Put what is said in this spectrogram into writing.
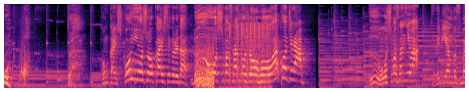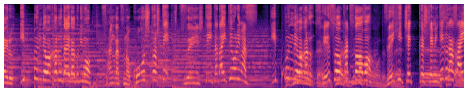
おあだ今回試行品を紹介してくれたルー大柴さんの情報はこちらルー大柴さんにはテレビスマイル1分でわかる大学にも3月の講師として出演していただいております1分でわかる清掃活動もぜひチェックしてみてください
